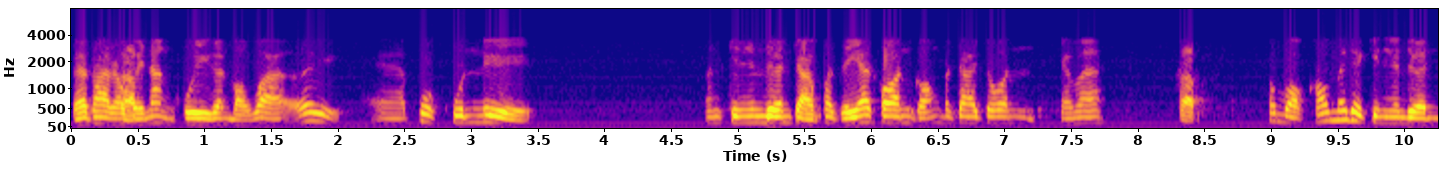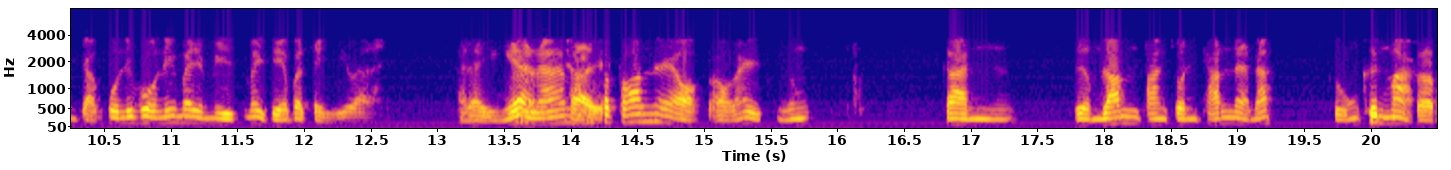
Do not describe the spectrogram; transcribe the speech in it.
แล้วถ้าเราครับไปนั่งคุยกันบอกว่า เอ้ยเอ่อพวกคุณนี่ มันกินเงินเดือนจากภาษีอากรของประชาชนใช่ไหมครับเขาบอกเขาไม่ได้กินเงินเดือนจากคนที่พวกนี้ไม่ได้มีไม่เสียภาษีว่า อะไรอย่างเงี้ยนะใช่มันสะท้อนให้ออกออกให้ถึงการเสื่อมล้ำทางชนชั้นเนี่ยนะสูงขึ้นมากครับ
